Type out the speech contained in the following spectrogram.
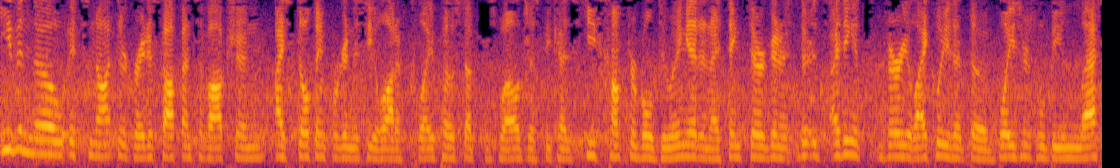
Even though it's not their greatest offensive option, I still think we're going to see a lot of Klay post ups as well, just because he's comfortable doing it, and I think they're going to. I think it's very likely that the Blazers will be less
